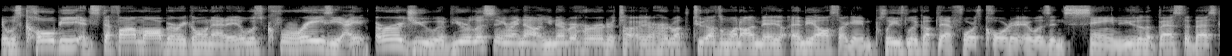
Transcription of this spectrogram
it was Kobe and Stephon Marbury going at it. It was crazy. I urge you, if you're listening right now and you never heard or, ta- or heard about the 2001 NBA, NBA All Star Game, please look up that fourth quarter. It was insane. These are the best, the best,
